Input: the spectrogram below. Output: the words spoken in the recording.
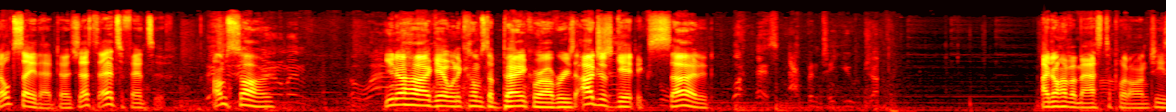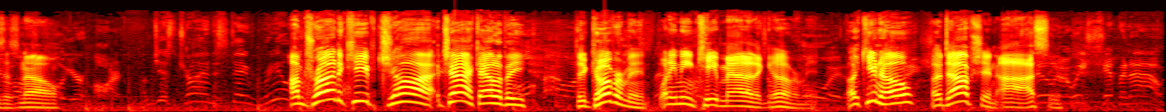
Don't say that, Dutch. That's that's offensive. I'm sorry. Gentlemen, the last You know how I get when it comes to bank robberies. I just get excited. I don't have a mask to put on. Jesus, no. All your heart. I'm just trying to stay real. I'm trying to keep Ja- Jack out of the the government. What do you mean keep him out of the government? Like you know, adoption. Ah, I see. Are we shipping out?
